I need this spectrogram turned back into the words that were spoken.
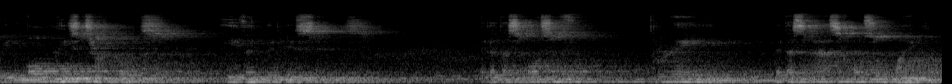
with all his struggles, even with his sins. And let us also pray. Let us ask also Michael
